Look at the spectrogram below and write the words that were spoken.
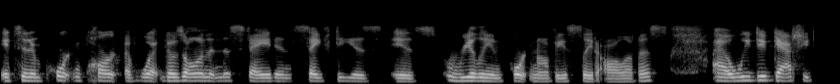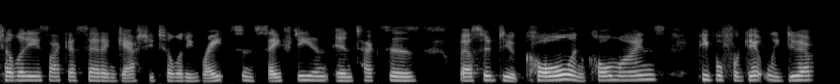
It's an important part of what goes on in the state, and safety is is really important, obviously, to all of us. Uh, we do gas utilities, like I said, and gas utility rates and safety in, in Texas. Also do coal and coal mines. People forget we do have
